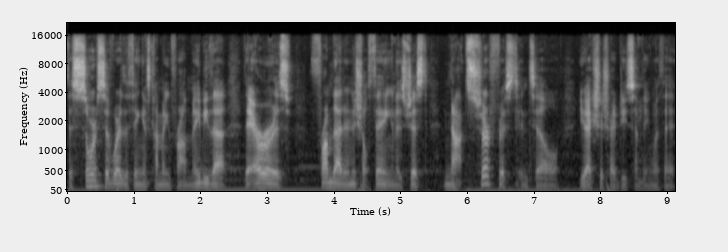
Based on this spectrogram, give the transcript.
the source of where the thing is coming from. Maybe the the error is from that initial thing and is just not surfaced until you actually try to do something with it.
